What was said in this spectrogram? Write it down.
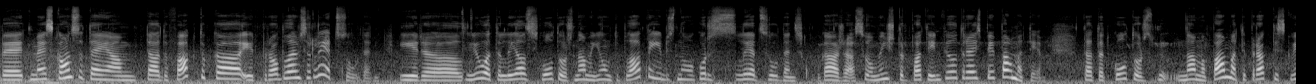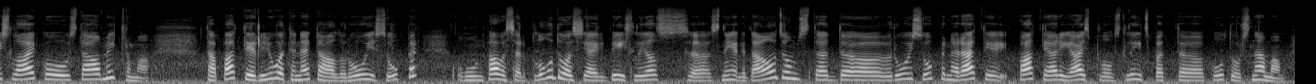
Bet mēs konstatējām tādu faktu, ka ir problēmas ar lietus ūdeni. Ir ļoti liels kultūras nama jumta platības, no kuras lietus ūdens gāžās, un viņš turpat infiltrējas pie pamatiem. Tātad kultūras nama pamati praktiski visu laiku stāv mitrumā. Tāpat ir ļoti netālu Rūjas upe. Pavasara plūdos, ja ir bijis liels uh, sniega daudzums, tad uh, Rūjas upe nereti pati arī aizplūst līdz pat uh, kultūras namam.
